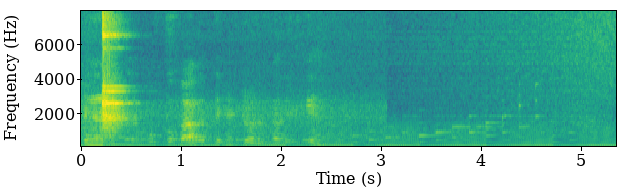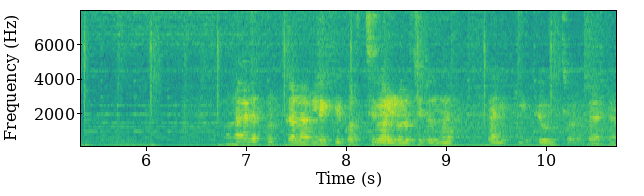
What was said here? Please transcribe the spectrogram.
പിന്നെ നമുക്ക് ഉപ്പ് പാകത്തിന് ഇട്ട് കൊടുക്കുക നമ്മുടെ ഫുഡ് കളറിലേക്ക് കുറച്ച് വെള്ളം ഒഴിച്ചിട്ടൊന്ന് കലക്കിയിട്ട് ഒഴിച്ചു കൊടുക്കാം കേട്ടോ.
